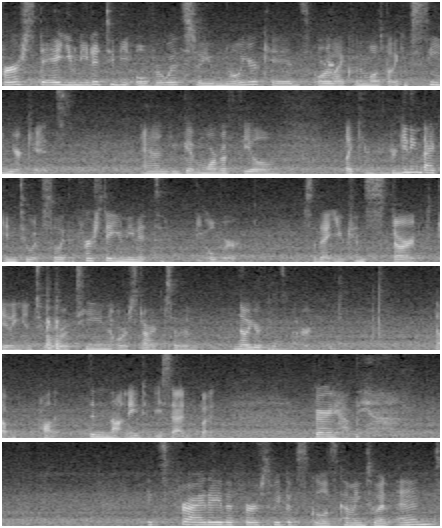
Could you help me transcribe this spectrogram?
first day you need it to be over with so you know your kids or like for the most part like you've seen your kids and you get more of a feel like you're, you're getting back into it so like the first day you need it to be over so that you can start getting into a routine or start to know your kids better that probably did not need to be said but very happy it's Friday, the first week of school is coming to an end,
